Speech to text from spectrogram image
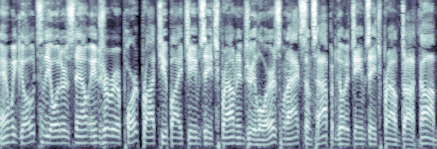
And we go to the Oilers Now injury report brought to you by James H. Brown Injury Lawyers. When accidents happen, go to jameshbrown.com.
